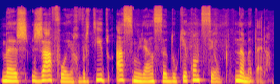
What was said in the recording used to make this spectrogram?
mas já foi revertido à semelhança do que aconteceu na Madeira.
